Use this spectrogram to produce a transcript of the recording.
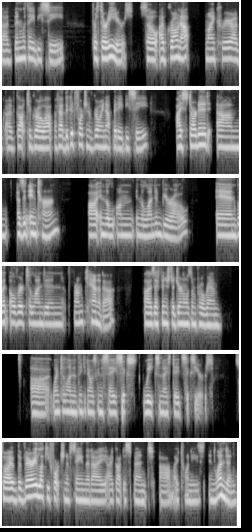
I've been with ABC for 30 years. So I've grown up my career. I've, I've got to grow up. I've had the good fortune of growing up at ABC. I started um, as an intern uh, in the on in the London bureau, and went over to London from Canada uh, as I finished a journalism program. Uh, went to London thinking I was going to stay six weeks, and I stayed six years. So I have the very lucky fortune of saying that I I got to spend uh, my 20s in London,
